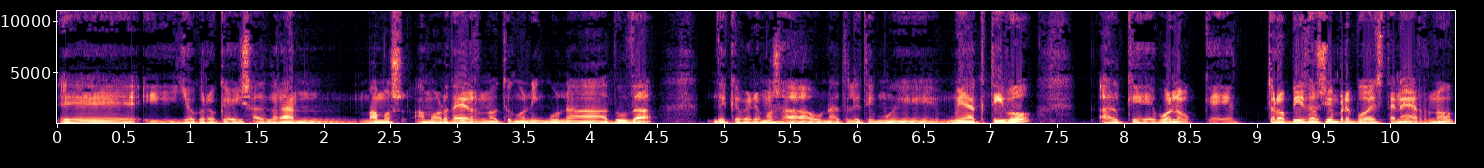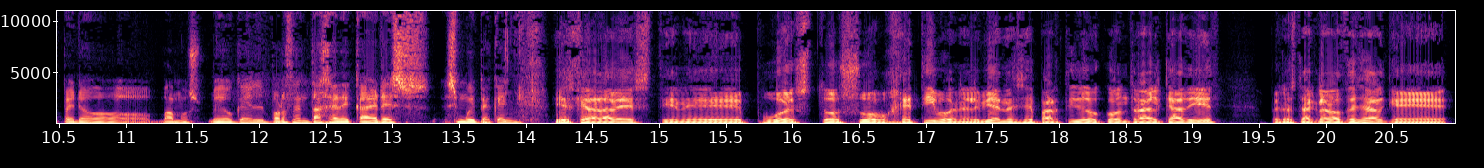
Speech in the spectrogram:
eh, y yo creo que hoy saldrán, vamos, a morder, no tengo ninguna duda de que veremos a un Atleti muy, muy activo, al que, bueno, que tropiezo siempre puedes tener, ¿no? Pero, vamos, veo que el porcentaje de caer es, es muy pequeño. Y es que el Alavés tiene puesto su objetivo en el viernes ese partido contra el Cádiz, pero está claro, César, que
